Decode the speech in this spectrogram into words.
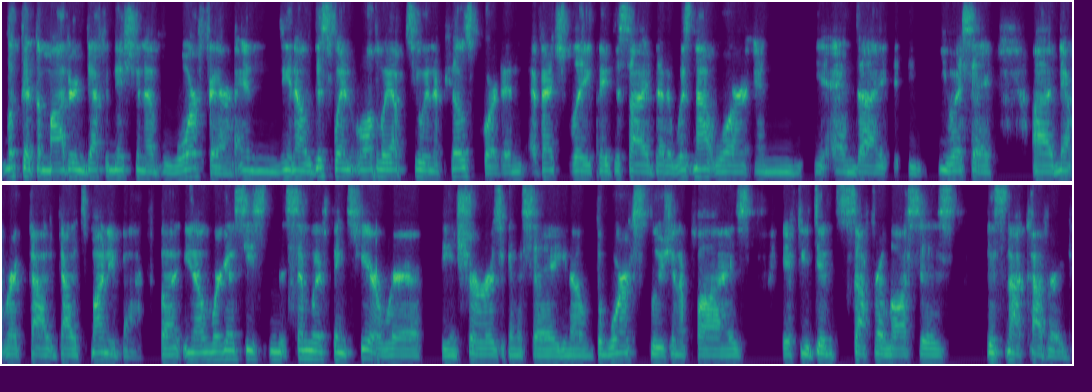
looked at the modern definition of warfare. And, you know, this went all the way up to an appeals court. And eventually they decided that it was not war and, and uh, USA uh, Network got, got its money back. But, you know, we're going to see similar things here where the insurers are going to say, you know, the war exclusion applies. If you did suffer losses, it's not covered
